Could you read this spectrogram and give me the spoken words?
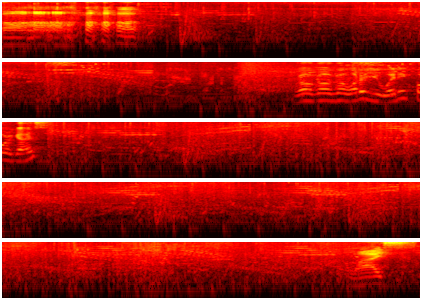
Ah! go, go, go. What are you waiting for, guys? Nice.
